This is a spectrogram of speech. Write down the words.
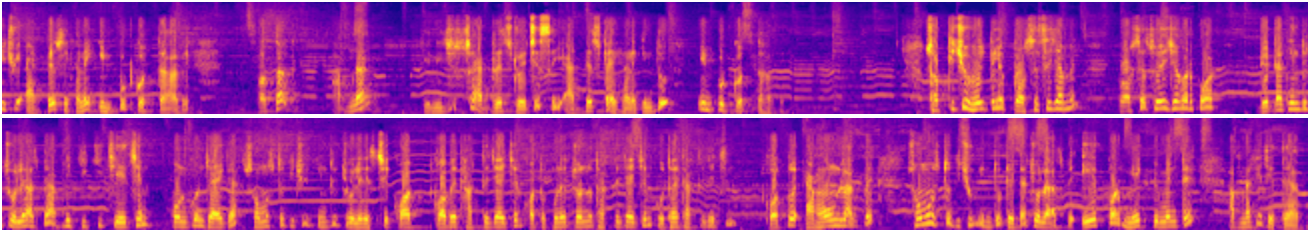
কিছু অ্যাড্রেস এখানে ইনপুট করতে হবে। অর্থাৎ আপনার যে নিজস্ব অ্যাড্রেস রয়েছে, সেই অ্যাড্রেসটা এখানে কিন্তু ইনপুট করতে হবে। সব কিছু হয়ে গেলে প্রসেসে যাবেন। প্রসেস হয়ে যাওয়ার পর ডেটা কিন্তু চলে আসবে। আপনি কি কি চেয়েছেন, কোন কোন জায়গা, সমস্ত কিছু কিন্তু চলে এসছে। কবে থাকতে চাইছেন, কতক্ষণের জন্য থাকতে চাইছেন, কোথায় থাকতে চাইছেন, কত অ্যামাউন্ট লাগবে, সমস্ত কিছু কিন্তু ডেটা চলে আসবে। এরপর মেক পেমেন্টে আপনাকে যেতে হবে।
